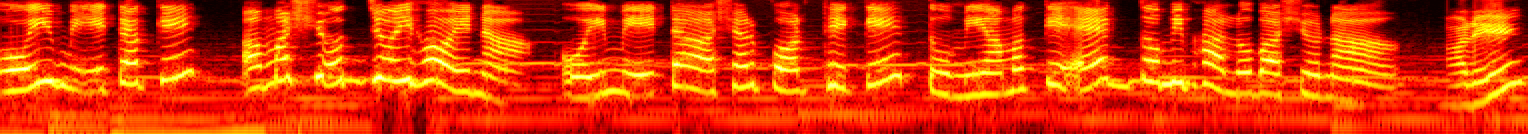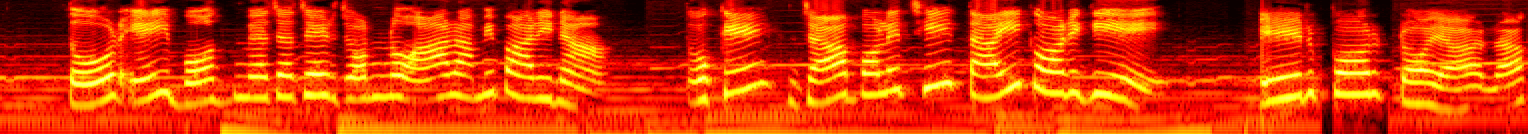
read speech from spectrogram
ওই মেয়েটাকে আমার সহ্যই হয় না। ওই মেয়েটা আসার পর থেকে তুমি আমাকে একদমই ভালোবাসো না। আরে তোর এই বদ মেজাজের জন্য আর আমি পারি না। তোকে যা বলেছি তাই কর গিয়ে। এরপর টয়া রাগ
